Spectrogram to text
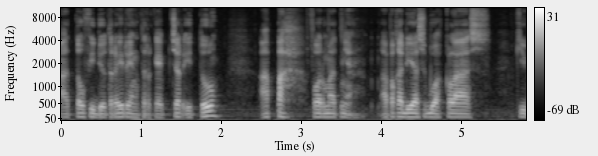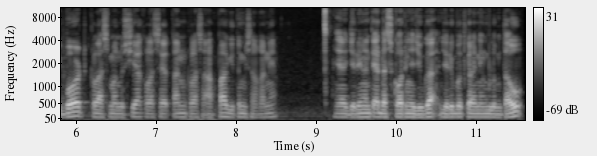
atau video terakhir yang tercapture itu apa formatnya apakah dia sebuah kelas keyboard kelas manusia kelas setan kelas apa gitu misalkan ya. Ya jadi nanti ada skornya juga. Jadi buat kalian yang belum tahu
